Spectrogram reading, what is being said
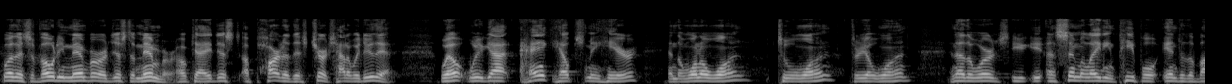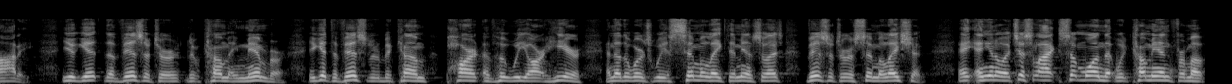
whether it's a voting member or just a member, okay, just a part of this church. How do we do that? Well, we got Hank helps me here in the 101, 201, 301. In other words, you, assimilating people into the body. You get the visitor to become a member. You get the visitor to become part of who we are here. In other words, we assimilate them in. So that's visitor assimilation. And, and you know, it's just like someone that would come in from a,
